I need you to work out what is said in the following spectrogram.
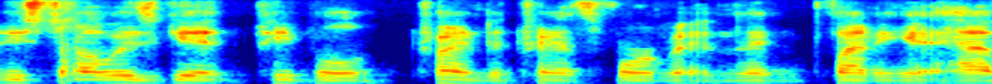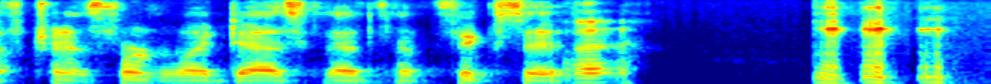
I used to always get people trying to transform it and then finding it half transformed on my desk and I had to fix it.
